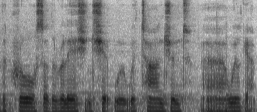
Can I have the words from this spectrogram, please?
the closer the relationship with, with Tangent uh, we'll get.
